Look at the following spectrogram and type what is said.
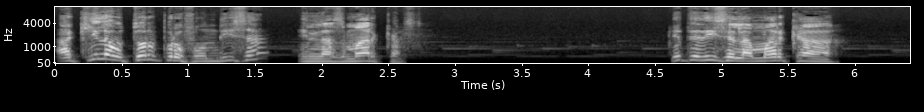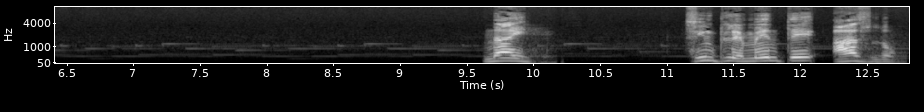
Aquí el autor profundiza en las marcas. ¿Qué te dice la marca Nike? Simplemente hazlo.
